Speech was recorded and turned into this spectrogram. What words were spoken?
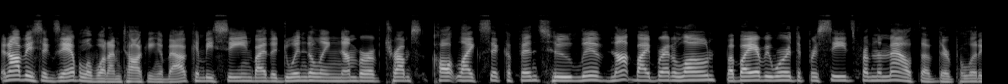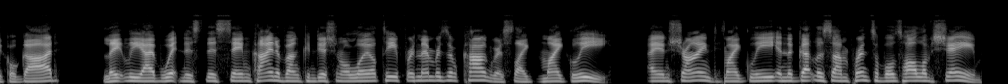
An obvious example of what I'm talking about can be seen by the dwindling number of Trump's cult like sycophants who live not by bread alone, but by every word that proceeds from the mouth of their political god. Lately, I've witnessed this same kind of unconditional loyalty for members of Congress like Mike Lee, I enshrined Mike Lee in the Gutless on Principles Hall of Shame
